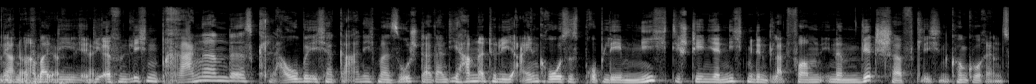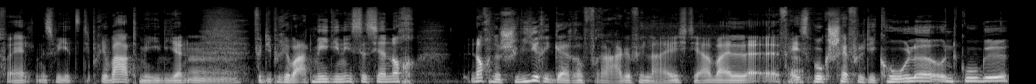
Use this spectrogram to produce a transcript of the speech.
Ja, aber die, die, die öffentlichen prangern das, glaube ich ja gar nicht mal so stark an. Die haben natürlich ein großes Problem nicht. Die stehen ja nicht mit den Plattformen in einem wirtschaftlichen Konkurrenzverhältnis wie jetzt die Privatmedien. Mhm. Für die Privatmedien ist es ja noch noch eine schwierigere Frage vielleicht, ja, weil äh, Facebook scheffelt die Kohle und Google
